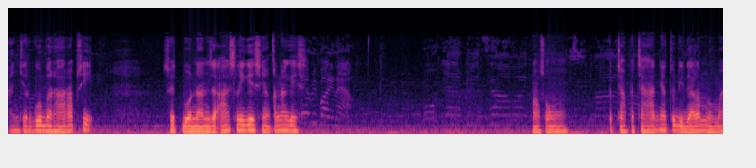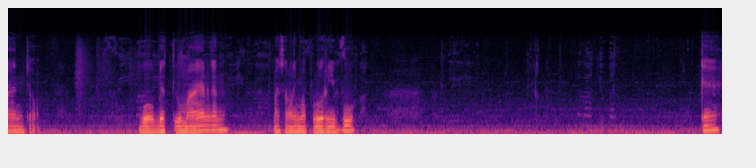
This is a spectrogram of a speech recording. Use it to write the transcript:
Anjir gue berharap sih sweet bonanza asli guys yang kena guys langsung pecah-pecahannya tuh di dalam lumayan cok. Bobet lumayan kan masang 50 ribu. Oke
